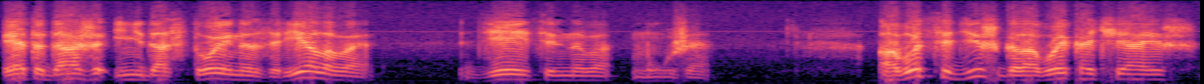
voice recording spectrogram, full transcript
Это даже и недостойно зрелого, деятельного мужа. А вот сидишь, головой качаешь.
